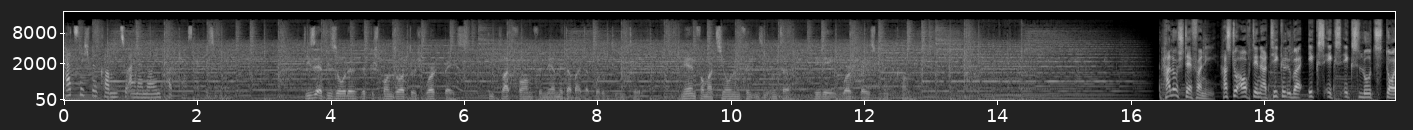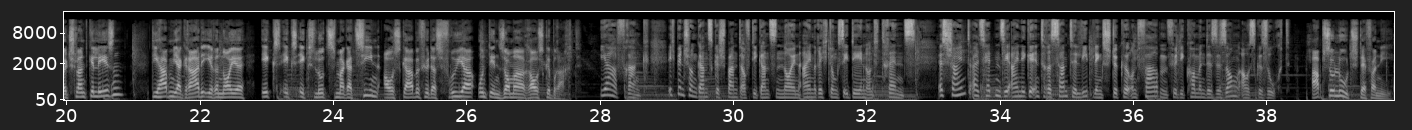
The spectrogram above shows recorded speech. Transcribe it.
Herzlich willkommen zu einer neuen Podcast-Episode. Diese Episode wird gesponsert durch Workbase, die Plattform für mehr Mitarbeiterproduktivität. Mehr Informationen finden Sie unter www.workbase.com. Hallo Stefanie, hast du auch den Artikel über XXX Lutz Deutschland gelesen? Die haben ja gerade ihre neue XXX Lutz Magazin Ausgabe für das Frühjahr und den Sommer rausgebracht. Ja, Frank, ich bin schon ganz gespannt auf die ganzen neuen Einrichtungsideen und Trends. Es scheint, als hätten Sie einige interessante Lieblingsstücke und Farben für die kommende Saison ausgesucht. Absolut, Stefanie.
